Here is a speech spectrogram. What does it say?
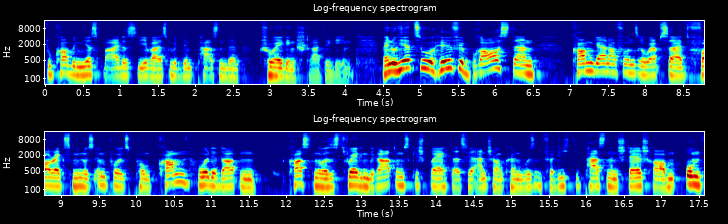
du kombinierst beides jeweils mit den passenden Trading-Strategien. Wenn du hierzu Hilfe brauchst, dann komm gerne auf unsere Website forex-impuls.com, hol dir dort ein kostenloses Trading-Beratungsgespräch, das wir anschauen können, wo sind für dich die passenden Stellschrauben, um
